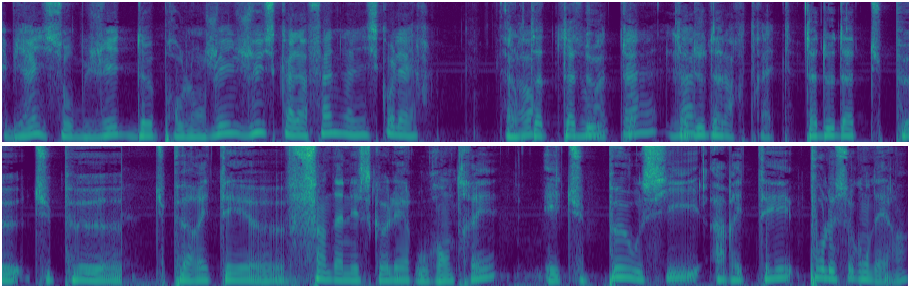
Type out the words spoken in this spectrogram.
eh bien, ils sont obligés de prolonger jusqu'à la fin de l'année scolaire. Alors, tu as, deux, de la retraite. Tu as deux dates. Tu peux, tu peux, tu peux arrêter euh, fin d'année scolaire ou rentrer, et tu peux aussi arrêter pour le secondaire, hein.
